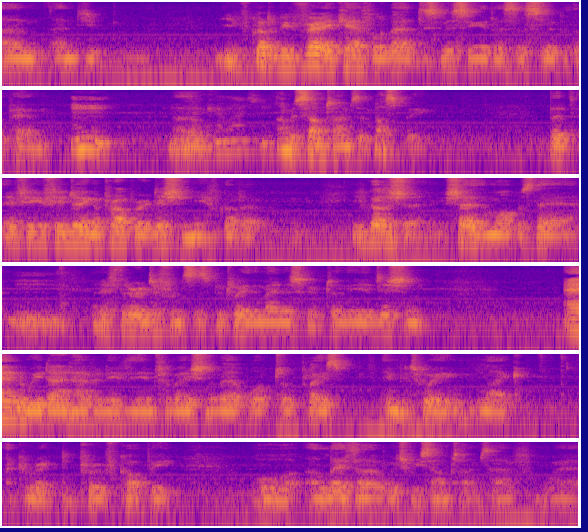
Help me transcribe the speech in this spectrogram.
Um, and you you've got to be very careful about dismissing it as a slip of the pen. Mm. I Um, can. I mean, sometimes it must be, but if, you, if you're doing a proper edition, you've got to you've got to show, show them what was there, Mm. and if there are differences between the manuscript and the edition, and we don't have any of the information about what took place in between, like a corrected proof copy, or a letter, which we sometimes have, where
